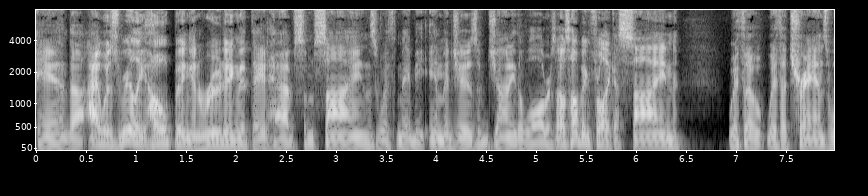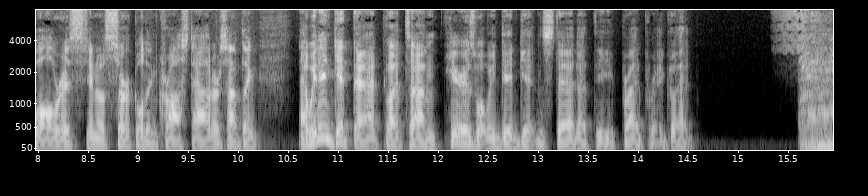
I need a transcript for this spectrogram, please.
and uh, I was really hoping and rooting that they'd have some signs with maybe images of Johnny the Walrus. I was hoping for like a sign with a with a trans walrus, you know, circled and crossed out or something. Now we didn't get that, but um, here is what we did get instead at the Pride Parade. Go ahead.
